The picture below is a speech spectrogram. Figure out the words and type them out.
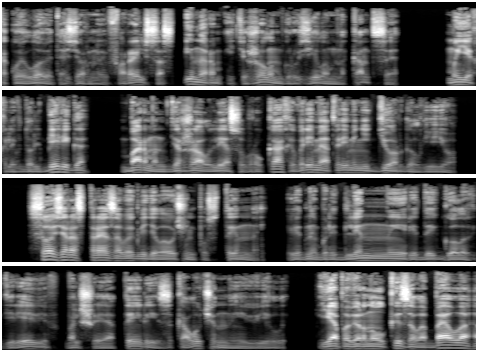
какой ловит озерную форель со спиннером и тяжелым грузилом на конце. Мы ехали вдоль берега, Бармен держал лесу в руках и время от времени дергал ее. С озера Стреза выглядела очень пустынной. Видны были длинные ряды голых деревьев, большие отели и заколоченные виллы. Я повернул к Изолабелла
